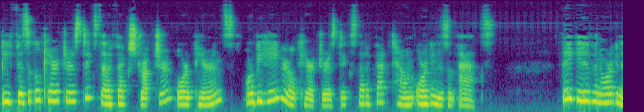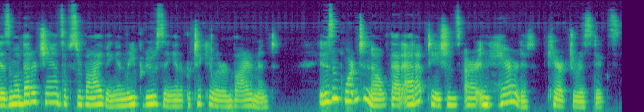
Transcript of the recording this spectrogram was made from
be physical characteristics that affect structure or appearance, or behavioral characteristics that affect how an organism acts. They give an organism a better chance of surviving and reproducing in a particular environment. It is important to note that adaptations are inherited characteristics.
